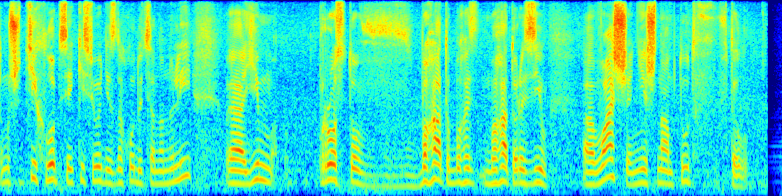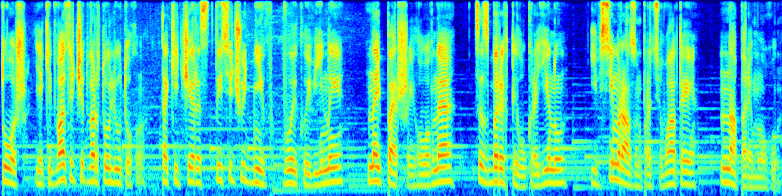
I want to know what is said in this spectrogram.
Тому що ті хлопці, які сьогодні знаходяться на нулі, е, їм просто в багато багато разів е, важче, ніж нам тут в тилу. Тож, як і 24 лютого, так і через тисячу днів Великої війни, найперше і головне це зберегти Україну і всім разом працювати на перемогу.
